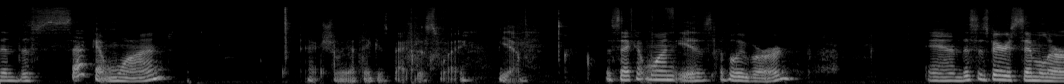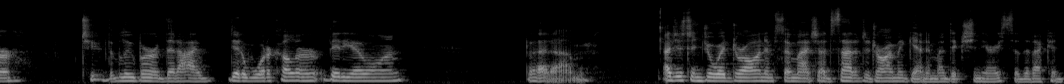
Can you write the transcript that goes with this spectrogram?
then the second one Actually, I think it's back this way. Yeah. The second one is a bluebird. And this is very similar to the bluebird that I did a watercolor video on. But um, I just enjoyed drawing him so much, I decided to draw him again in my dictionary so that I could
